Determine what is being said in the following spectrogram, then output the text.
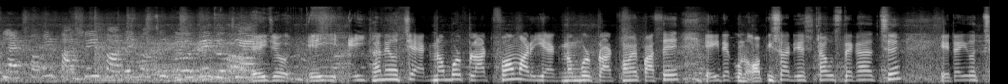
প্ল্যাটফর্মের পাশেই পাবেন হচ্ছে এই যে, এই, এইখানে হচ্ছে এক নম্বর প্ল্যাটফর্ম আর এই এক নম্বর প্ল্যাটফর্মের পাশে, এই দেখুন অফিসার রেস্ট হাউস দেখা যাচ্ছে। এটাই হচ্ছে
